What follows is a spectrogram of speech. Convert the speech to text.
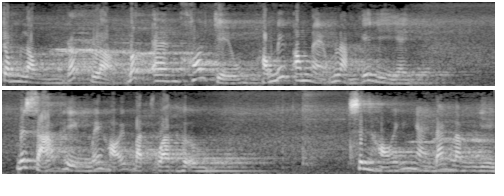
trong lòng rất là bất an, khó chịu. Không biết ông này ông làm cái gì vậy? Mới xả thiền, mới hỏi bạch hòa thượng, xin hỏi ngài đang làm gì?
